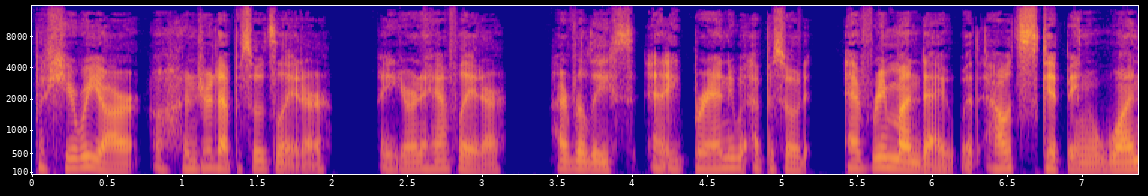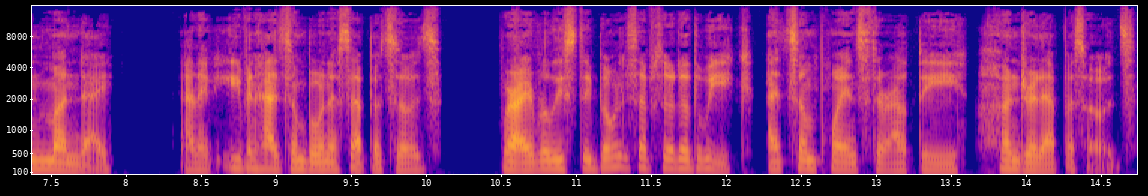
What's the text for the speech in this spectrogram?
But here we are, 100 episodes later, a year and a half later. I release a brand new episode every Monday without skipping one Monday. And I've even had some bonus episodes where I released a bonus episode of the week at some points throughout the 100 episodes.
